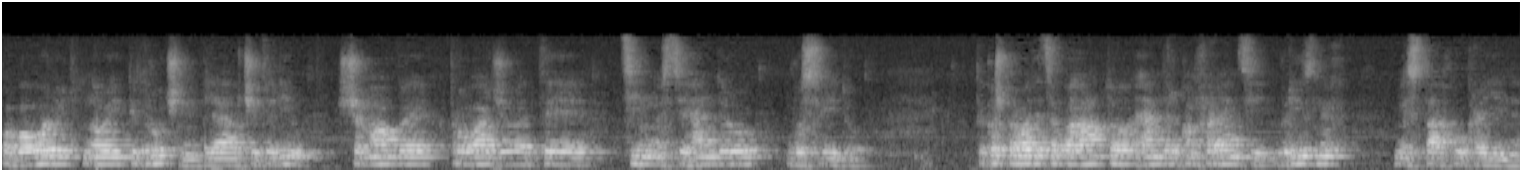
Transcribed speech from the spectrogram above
обговорюють новий підручник для вчителів, що мав би впроваджувати цінності гендеру в освіту. Також проводиться багато гендер-конференцій в різних містах України.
